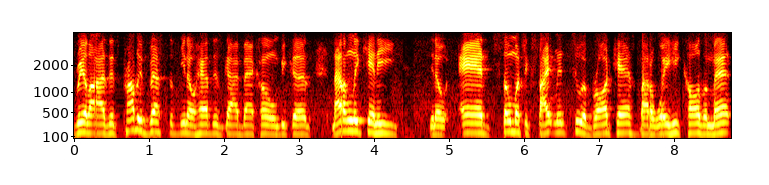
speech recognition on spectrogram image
realized it's probably best to you know have this guy back home because not only can he you know add so much excitement to a broadcast by the way he calls a match,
